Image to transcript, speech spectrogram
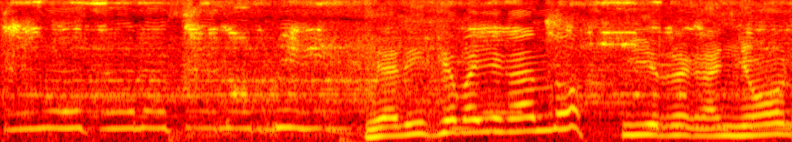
tengo ganas de dormir. Y Inge va llegando y regañón.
